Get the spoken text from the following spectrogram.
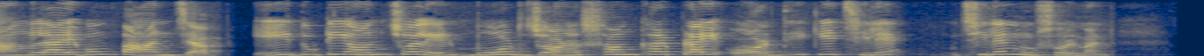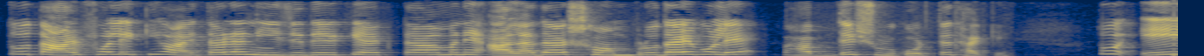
বাংলা এবং পাঞ্জাব, এই দুটি অঞ্চলের মোট জনসংখ্যার প্রায় অর্ধেকই ছিলেন ছিলেন মুসলমান। তো তার ফলে কি হয়, তারা নিজেদেরকে একটা মানে আলাদা সম্প্রদায় বলে ভাবতে শুরু করতে থাকে। তো এই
